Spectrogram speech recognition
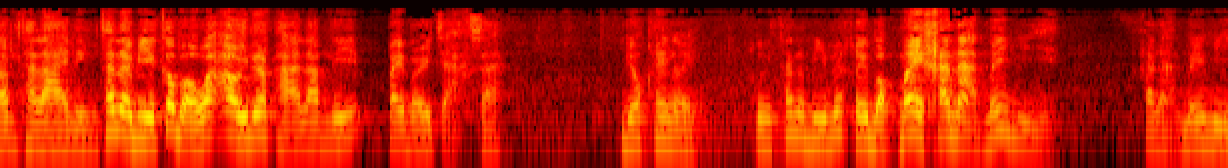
ลัมทลายหนึ่งท่านนบีก็บอกว่าเอาอินทผลัมนี้ไปบริจาคซะยกให้เลย คือท่านนบีไม่เคยบอกไม่ขนาดไม่มี ขนาดไม่มี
